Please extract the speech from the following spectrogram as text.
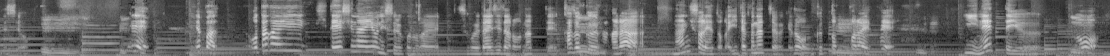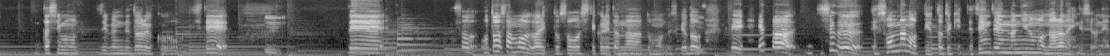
んですよ、うん、でやっぱお互い否定しないようにすることがすごい大事だろうなって家族だから「何それ?」とか言いたくなっちゃうけどぐっとこらえて「いいね」っていうのを私も自分で努力をして、うん、でそうお父さんも割とそうしてくれたなと思うんですけど、うん、でやっぱすぐえ「そんなの?」って言った時って全然何にもならないんですよね。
